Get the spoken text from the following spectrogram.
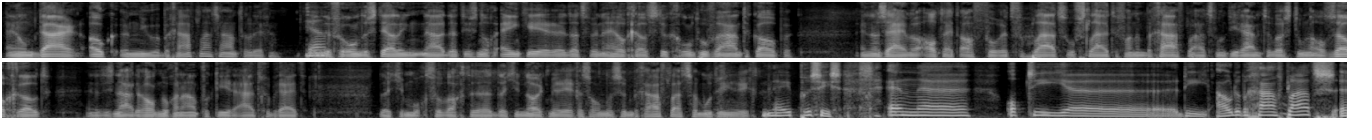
En om daar ook een nieuwe begraafplaats aan te leggen. Ja. In de veronderstelling, nou dat is nog één keer dat we een heel groot stuk grond hoeven aan te kopen. En dan zijn we altijd af voor het verplaatsen of sluiten van een begraafplaats. Want die ruimte was toen al zo groot. En dat is naderhand nog een aantal keren uitgebreid dat je mocht verwachten dat je nooit meer ergens anders een begraafplaats zou moeten inrichten. Nee, precies. En uh, op die, uh, die oude begraafplaats, uh,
